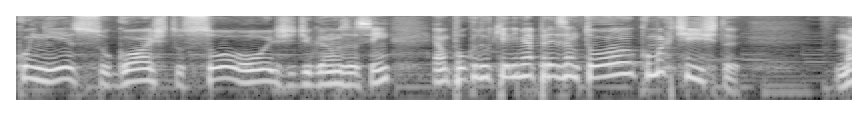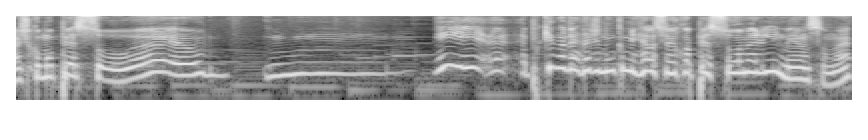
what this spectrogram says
conheço, gosto, sou hoje, digamos assim, é um pouco do que ele me apresentou como artista. Mas como pessoa, eu e é porque, na verdade, nunca me relacionei com a pessoa Marilyn Manson, né?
